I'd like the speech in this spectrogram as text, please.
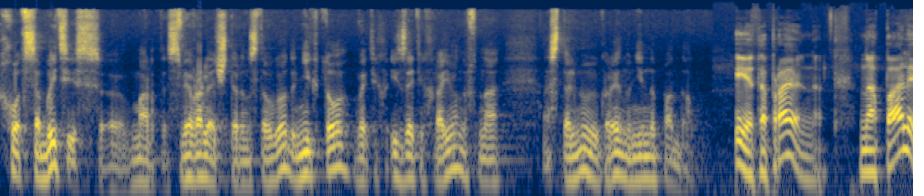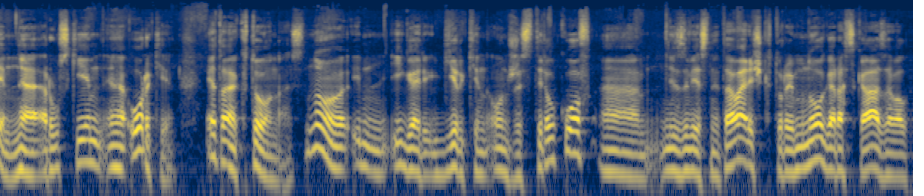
ход событий с э, марта, с февраля 2014 года никто в этих, из этих районов на остальную Украину не нападал. И это правильно. Напали э, русские э, орки. Это кто у нас? Ну, Игорь Гиркин, он же Стрелков, э, известный товарищ, который много рассказывал.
